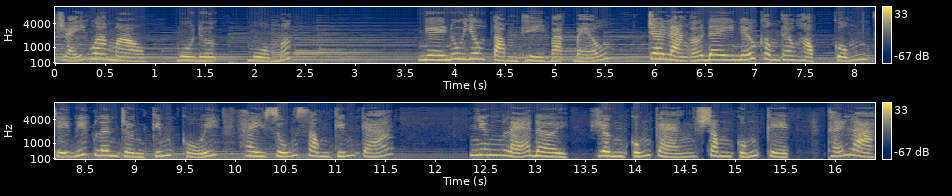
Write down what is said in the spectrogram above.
rẫy qua màu, mùa được, mùa mất. Nghề nuôi dâu tầm thì bạc bẽo, Trai làng ở đây nếu không theo học cũng chỉ biết lên rừng kiếm củi hay xuống sông kiếm cá. Nhưng lẽ đời, rừng cũng cạn, sông cũng kiệt, thế là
